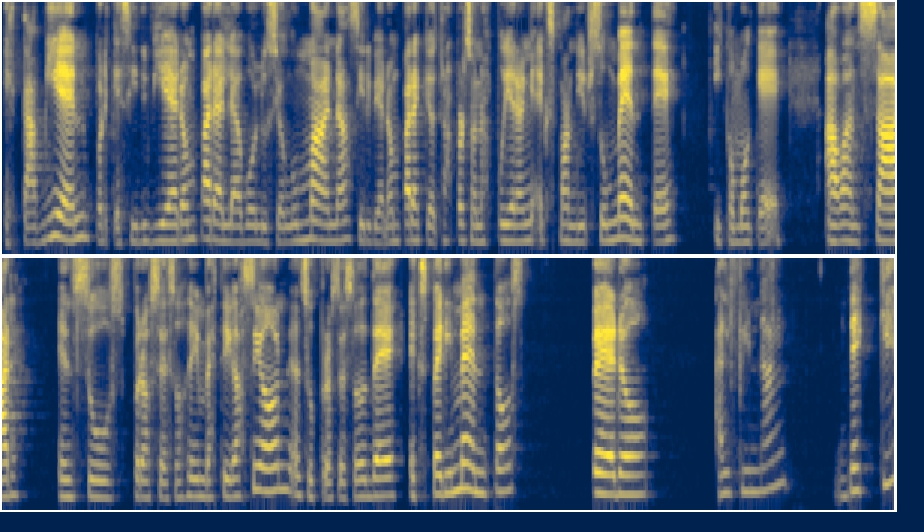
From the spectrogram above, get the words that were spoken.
está bien porque sirvieron para la evolución humana, sirvieron para que otras personas pudieran expandir su mente y como que avanzar en sus procesos de investigación, en sus procesos de experimentos, pero al final, ¿de qué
